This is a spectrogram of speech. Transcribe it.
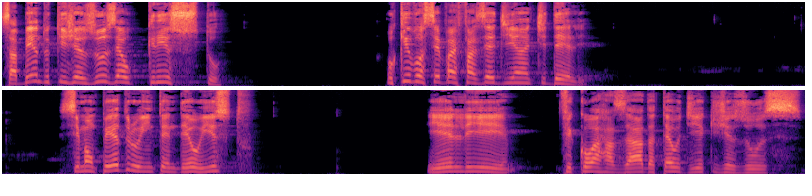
sabendo que Jesus é o Cristo, o que você vai fazer diante dele? Simão Pedro entendeu isto e ele ficou arrasado até o dia que Jesus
